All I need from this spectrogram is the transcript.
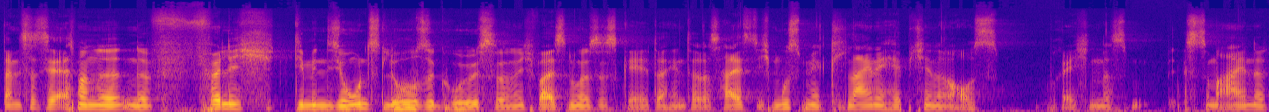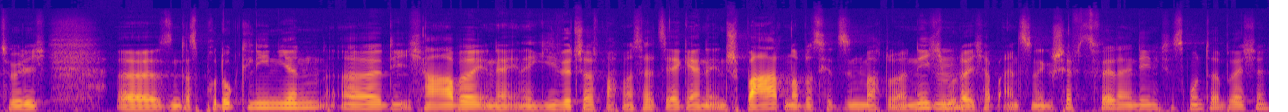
dann ist das ja erstmal eine, eine völlig dimensionslose Größe. Ich weiß nur, es ist Geld dahinter. Das heißt, ich muss mir kleine Häppchen raus runterzubrechen. Das ist zum einen natürlich, äh, sind das Produktlinien, äh, die ich habe. In der Energiewirtschaft macht man es halt sehr gerne in Sparten, ob das jetzt Sinn macht oder nicht. Mhm. Oder ich habe einzelne Geschäftsfelder, in denen ich das runterbreche.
